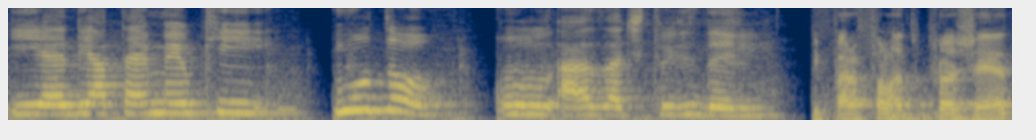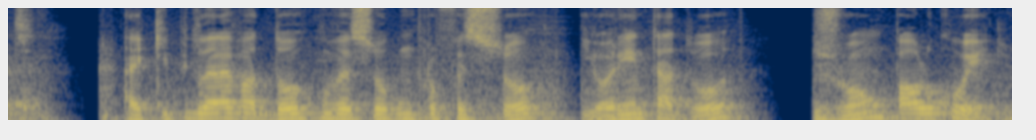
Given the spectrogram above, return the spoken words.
e ele até meio que mudou o, as atitudes dele. E para falar do projeto, a equipe do elevador conversou com o professor e orientador João Paulo Coelho.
